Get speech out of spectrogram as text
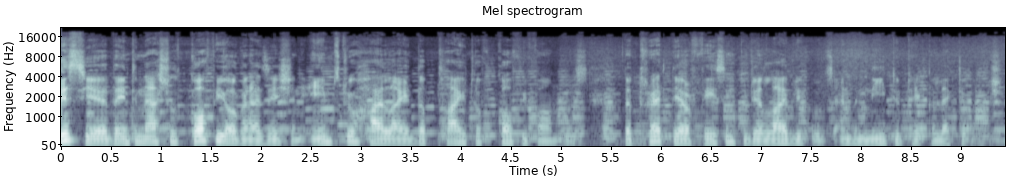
This year, the International Coffee Organization aims to highlight the plight of coffee farmers, the threat they are facing to their livelihoods, and the need to take collective action.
